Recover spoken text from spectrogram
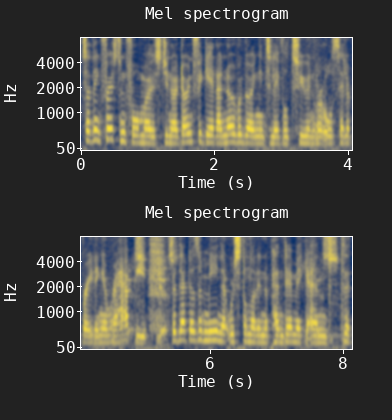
So I think first and foremost, you know, don't forget. I know we're going into level two and we're all celebrating and we're happy, yes. but that doesn't mean that we're still not in a pandemic and Yes. that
